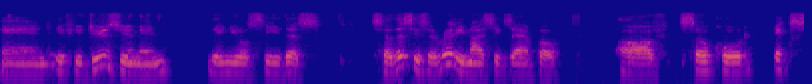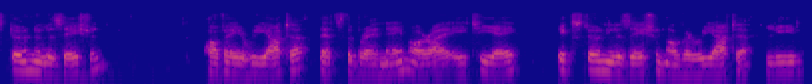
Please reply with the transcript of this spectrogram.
And if you do zoom in, then you'll see this. So this is a really nice example of so-called externalization of a Riata, that's the brand name, or IATA, externalization of a Riata lead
